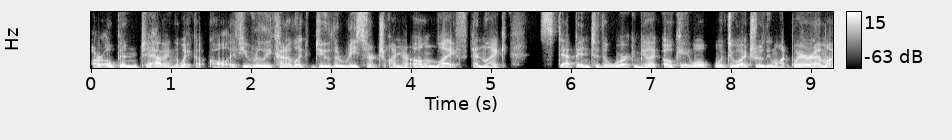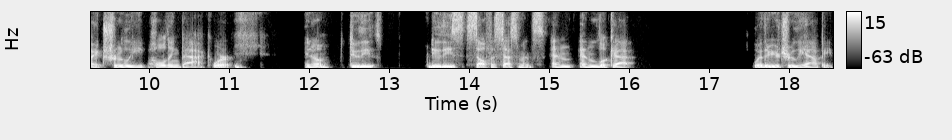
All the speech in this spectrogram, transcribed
are open to having the wake up call. If you really kind of like do the research on your own life and like step into the work and be like, okay, well, what do I truly want? Where am I truly holding back? Where, you know, do these do these self assessments and and look at whether you're truly happy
